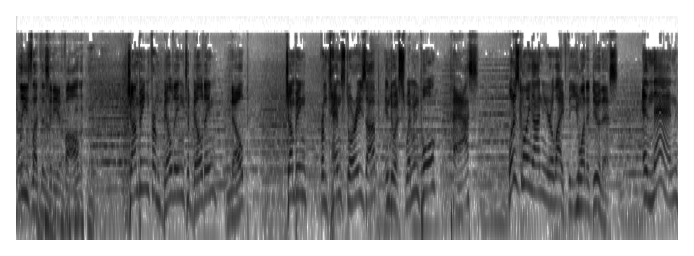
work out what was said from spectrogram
Please let this idiot fall. Jumping from building to building? Nope. Jumping from 10 stories up into a swimming pool? Pass. What is going on in your life that you want to do this? And then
